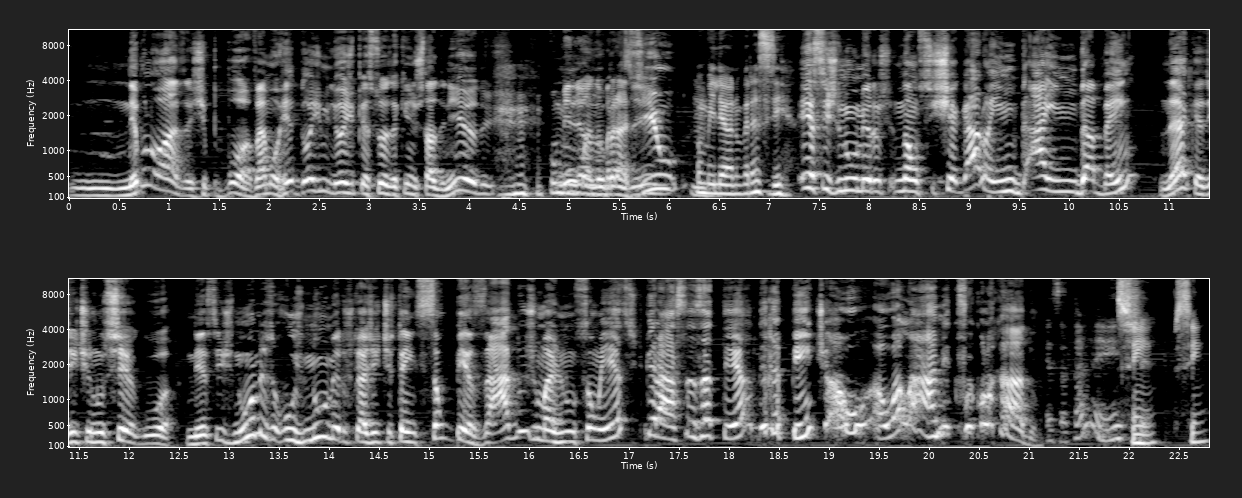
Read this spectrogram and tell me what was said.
nebulosas. Tipo, pô, vai morrer 2 milhões de pessoas aqui nos Estados Unidos, um milhão no, no Brasil. Brasil. Um milhão no Brasil. Esses números não se chegaram ainda, ainda bem, né? Que a gente não chegou nesses números. Os números que a gente tem são pesados, mas não são esses, graças até, de repente, ao, ao alarme que foi colocado. Exatamente. Sim, sim.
